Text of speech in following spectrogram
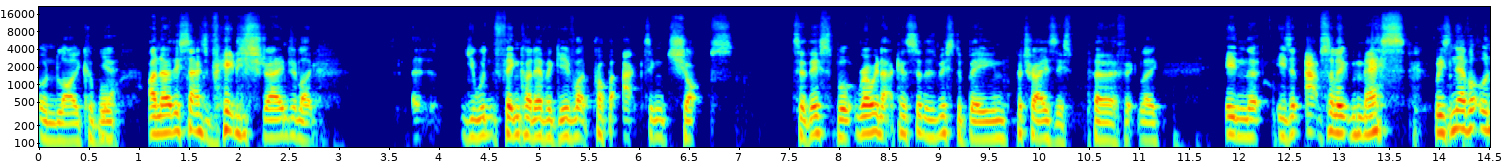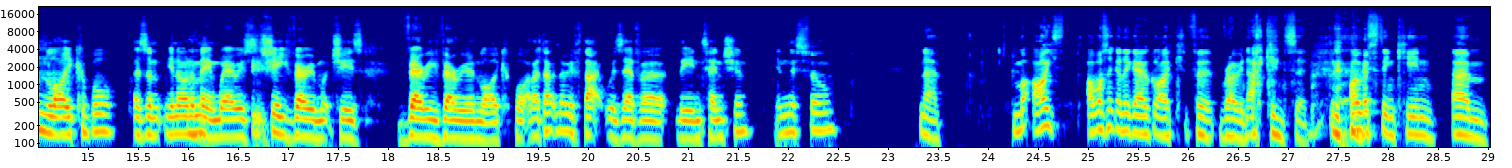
unlikable. Yeah. I know this sounds really strange, and like uh, you wouldn't think I'd ever give like proper acting chops to this, but Rowan Atkinson as Mr. Bean portrays this perfectly. In that he's an absolute mess, but he's never unlikable. As a, you know what I mean. Whereas she very much is very, very unlikable, and I don't know if that was ever the intention in this film. No, I I wasn't going to go like for Rowan Atkinson. I was thinking um,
